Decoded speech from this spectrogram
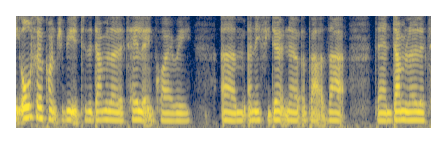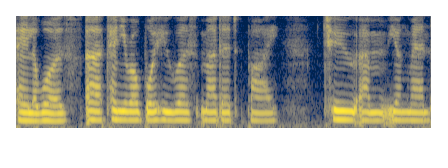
he also contributed to the Damilola Taylor inquiry, um, and if you don't know about that, then Damilola Taylor was a 10 year old boy who was murdered by two um, young men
